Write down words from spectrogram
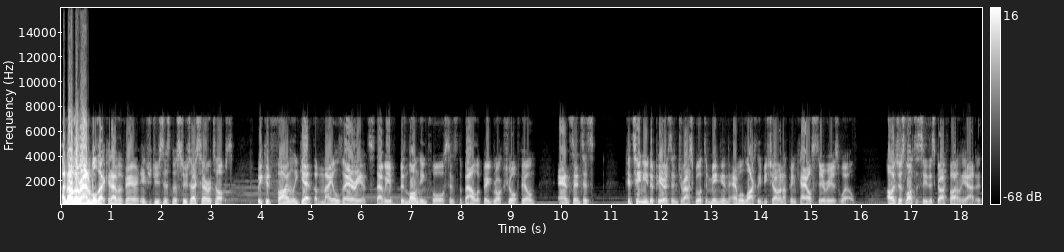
Another animal that could have a variant introduced is Nasutoceratops. We could finally get the male variants that we've been longing for since the Battle of Big Rock short film, and since its continued appearance in Jurassic World Dominion, and will likely be showing up in Chaos Theory as well. I would just love to see this guy finally added.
